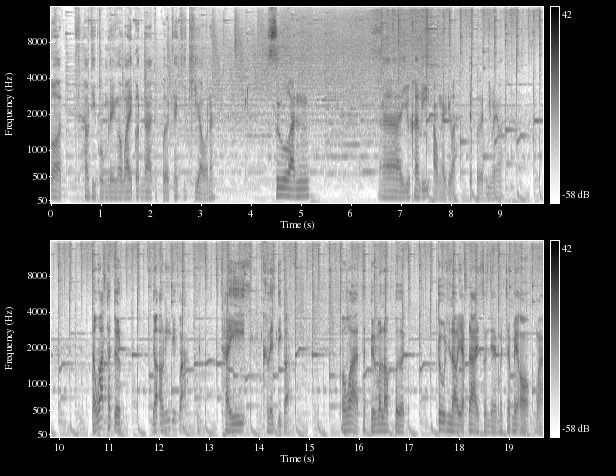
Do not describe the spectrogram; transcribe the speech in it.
ก็เท่าที่ผมเล็งเอาไว้ก็น่าจะเปิดแค่ขี้เขียวนะ ส่วนอ่ายูคาริเอาไงดีวะ จะเปิดดีไหมวะ แต่ว่าถ้าเกิด เดี๋ยวเอานี้ดีกว่า ใช้เคล็ดดีกว่า เพราะว่าถ้าเกิดว่าเราเปิดตู้ที่เราอยากได้ ส่วนใหญ่มันจะไม่ออกมา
